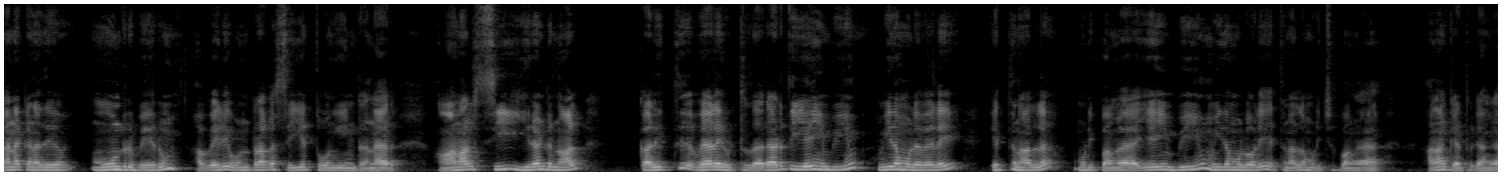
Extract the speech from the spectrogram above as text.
கணக்கனது மூன்று பேரும் அவ்வேலையை ஒன்றாக செய்ய துவங்குகின்றனர். ஆனால் சி இரண்டு நாள் கழித்து வேலையை விட்டுருந்தாரு அடுத்து ஏயும் பியும் மீதமுள்ள வேலையை எத்தனை நாளில் முடிப்பாங்க? ஏயும் பியும் மீதமுள்ள வேலையை எத்தனை நாளில் முடிச்சிருப்பாங்க? அதான் கேட்டிருக்காங்க.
